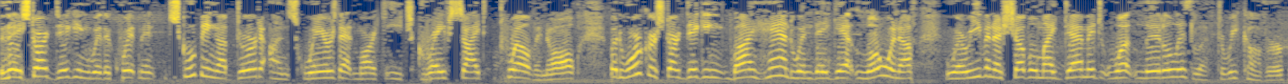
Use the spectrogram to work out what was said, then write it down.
They start digging with equipment, scooping up dirt on squares that mark each grave site, 12 in all. But workers start digging by hand when they get low enough where even a shovel might damage what little is left to recover.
